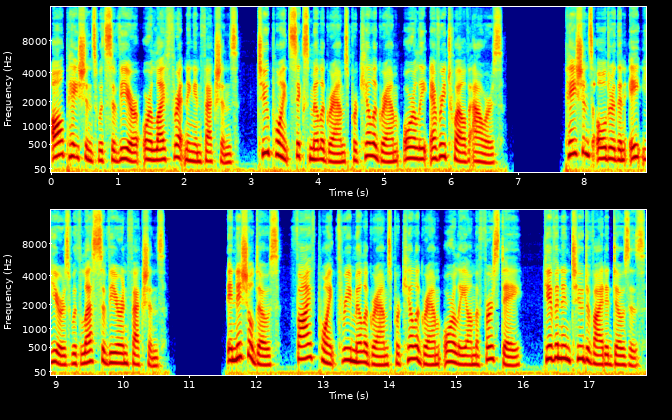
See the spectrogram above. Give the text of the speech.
All patients with severe or life threatening infections, 2.6 mg per kilogram orally every 12 hours. Patients older than 8 years with less severe infections. Initial dose 5.3 mg per kilogram orally on the first day, given in two divided doses.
